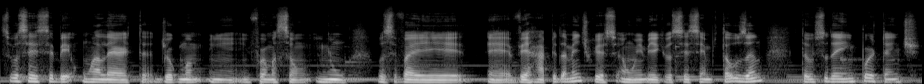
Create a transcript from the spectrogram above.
Se você receber um alerta de alguma informação em um, você vai é, ver rapidamente, porque é um e-mail que você sempre está usando. Então isso daí é importante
